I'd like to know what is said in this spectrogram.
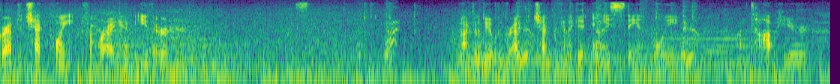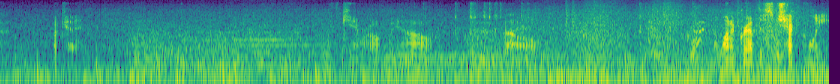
Grab the checkpoint from where I am either. I'm not gonna be able to grab the check. Can I get any standpoint on top here? Okay. Move the camera all the way out. Oh. I want to grab this checkpoint.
